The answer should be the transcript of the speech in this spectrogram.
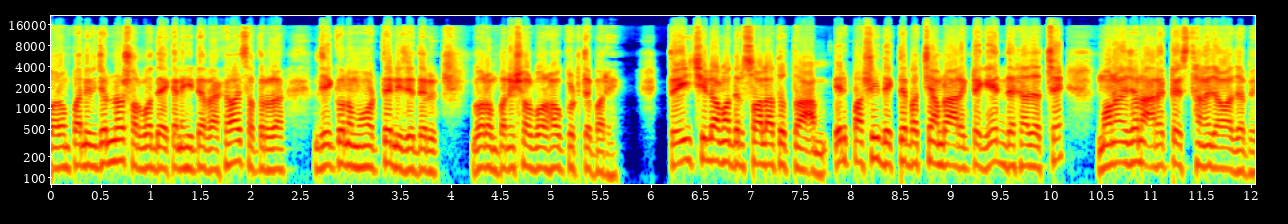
গরম পানির জন্য সর্বদা এখানে হিটার রাখা হয়। ছাত্ররা যে কোনো মুহূর্তে নিজেদের গরম পানি সরবরাহ করতে পারে। তো এই ছিল আমাদের সলাত আম এর পাশেই দেখতে পাচ্ছি আমরা আরেকটা গেট দেখা যাচ্ছে। মনে হয় যেন আরেকটা স্থানে যাওয়া যাবে।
